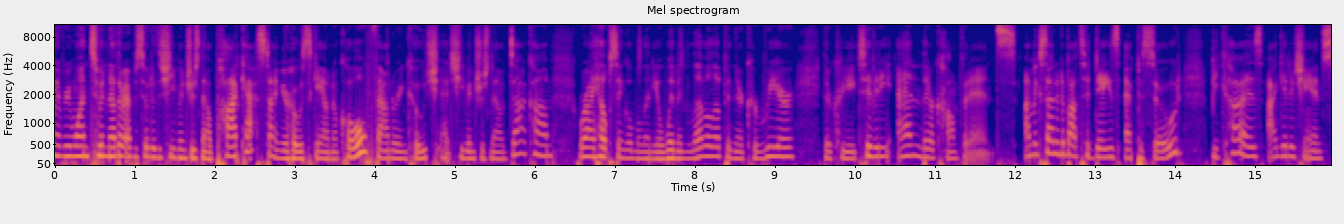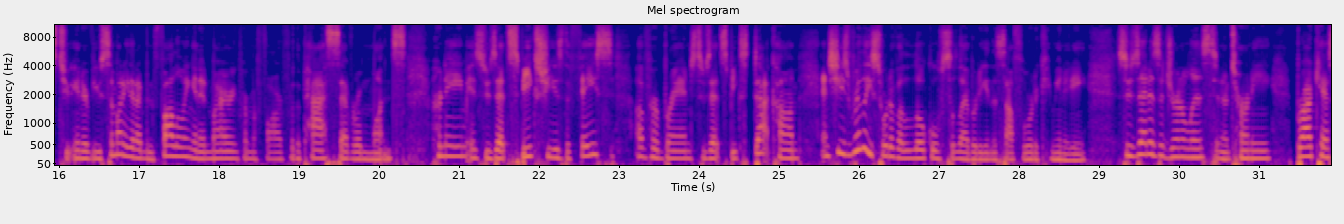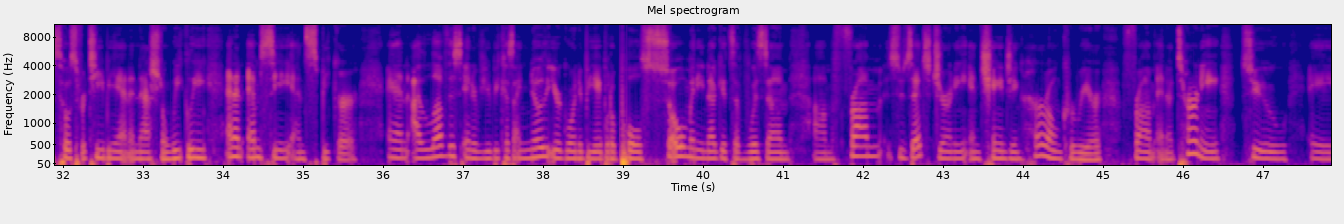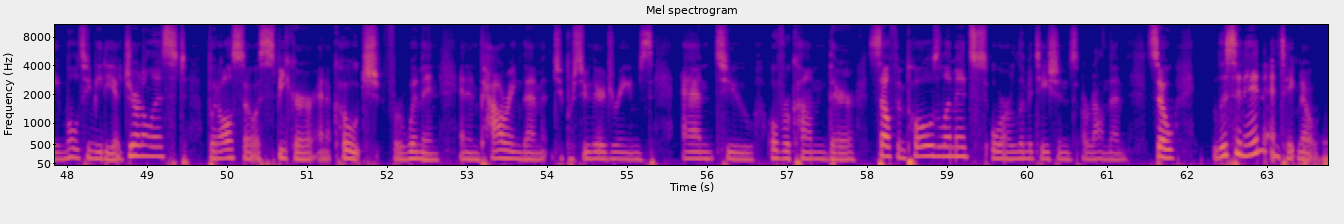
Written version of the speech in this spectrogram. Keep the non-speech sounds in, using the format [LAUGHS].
Welcome, everyone, to another episode of the She Ventures Now podcast. I'm your host, Gail Nicole, founder and coach at SheVenturesNow.com, where I help single millennial women level up in their career, their creativity, and their confidence. I'm excited about today's episode because I get a chance to interview somebody that I've been following and admiring from afar for the past several months. Her name is Suzette Speaks. She is the face of her brand, SuzetteSpeaks.com, and she's really sort of a local celebrity in the South Florida community. Suzette is a journalist, an attorney, broadcast host for TBN and National Weekly, and an MC and speaker. And I love this interview because I know that you're going to be able to pull so many nuggets of wisdom um, from Suzette's journey in changing her own career from an attorney to a multimedia journalist, but also a speaker and a coach for women and empowering them to pursue their dreams and to overcome their self imposed limits or limitations around them. So listen in and take note.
